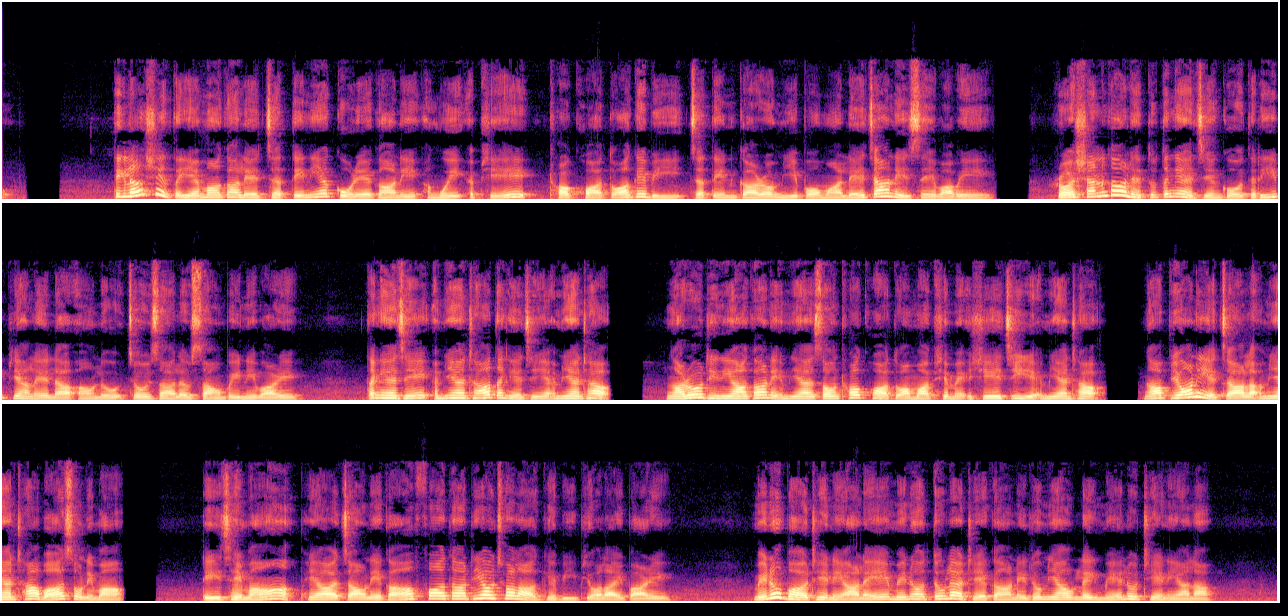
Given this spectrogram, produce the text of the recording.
တီလာရှင်တရေမကလည်းဂျက်တင်ရဲ့ကိုယ်ထဲကနေအငွေအဖြစ်ထွက်ခွာသွားခဲ့ပြီးဂျက်တင်ကတော့မြေပေါ်မှာလဲကျနေသေးပါပဲရော်ရှန်ကလည်းသူတငယ်ချင်းကိုသတိပြန်လဲလာအောင်လို့စ조사လှုပ်ဆောင်ပေးနေပါတယ် တငယ်ချင်းအမြန်ထားတငယ်ချင်းရဲ့အမြန်ထားငါတို့ဒီနေရာကနေအမြန်ဆုံးထွက်ခွာသွားမှဖြစ်မယ်အရေးကြီးရဲ့အမြန်ထားငါပြောနေရကြားလားအမြန်ထားပါဆိုနေမှဒီအချိန်မှာဖះเจ้าနဲ့ကဖာသာတယောက်ချလာခဲ့ပြီးပြောလိုက်ပါတယ်မင်းတို့ဘာထင်နေရလဲမင်းတို့သူ့လက်ထဲကနေလွတ်မြောက်လိမ့်မယ်လို့ထင်နေရလား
